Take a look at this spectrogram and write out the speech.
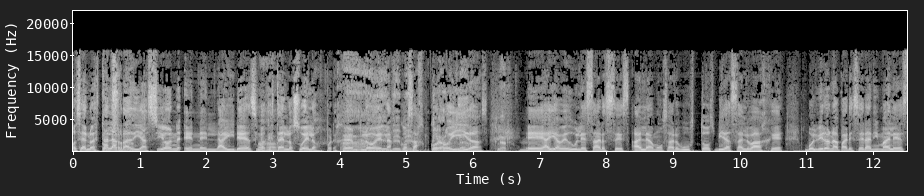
O sea, no está la radiación en el aire, sino que está en los suelos, por ejemplo, Ah, bien, en las cosas. Claro, corroídas. claro, claro. Eh, hay abedules, arces, álamos, arbustos, vida salvaje. Volvieron a aparecer animales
